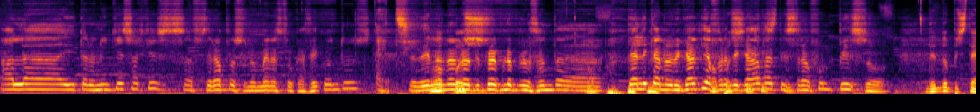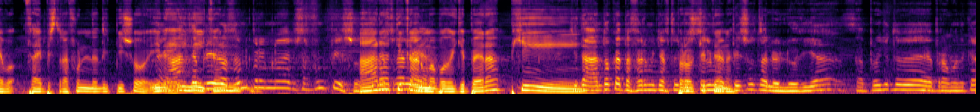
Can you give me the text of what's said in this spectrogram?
αλλά οι τελωνικέ αρχές αυστηρά προσιλωμένες στο καθήκον τους δήλωναν Όπως- ότι πρέπει να πληρωθούν τα τέλη κανονικά, διαφορετικά θα ήθιστε. επιστραφούν πίσω. Δεν το πιστεύω. Θα επιστραφούν δηλαδή πίσω. Είναι, Ε, αν είναι δεν ικανοί- πληρωθούν, πρέπει να επιστραφούν πίσω. στην Άρα τι Αυστραλία. κάνουμε από εδώ και πέρα; Ποιοι... Κοίτα, αν το καταφέρουμε και αυτό και Πρόκειται στείλουμε να- πίσω τα λουλούδια, θα πρόκειται πραγματικά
